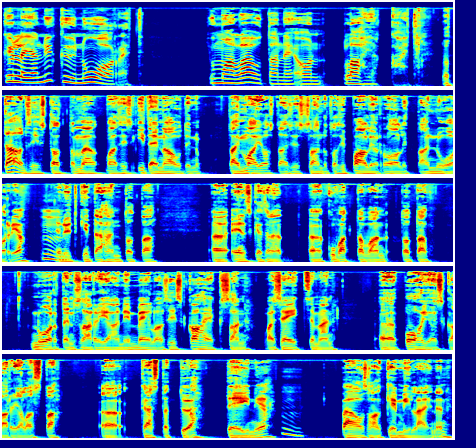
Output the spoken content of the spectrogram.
kyllä. Ja nykynuoret, jumalauta, ne on lahjakkaita. No tämä on siis totta. Mä, mä siis itse nautinut, tai mä oon jostain syystä saanut tosi paljon roolittaa nuoria. Mm. Ja nytkin tähän tota, ensi kesänä kuvattavan tota, nuorten sarjaan, niin meillä on siis kahdeksan vai seitsemän Pohjois-Karjalasta kästettyä teiniä. Mm. Pääosa on kemiläinen.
